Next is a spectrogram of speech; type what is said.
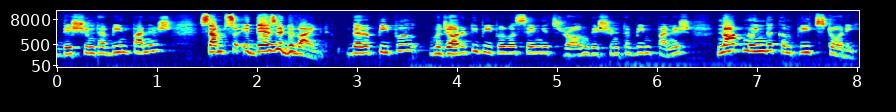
they should have been punish some so it there is a divide there are people majority people were saying it's wrong they should have been punished not knowing the complete story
